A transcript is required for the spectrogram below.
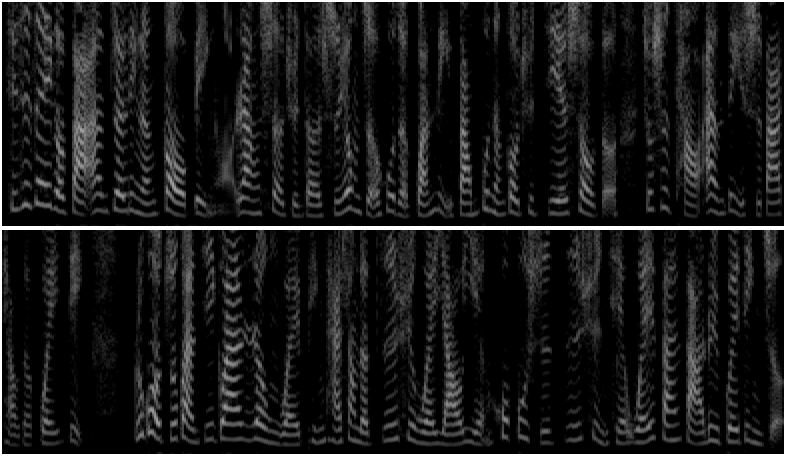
其实这一个法案最令人诟病哦，让社群的使用者或者管理方不能够去接受的，就是草案第十八条的规定。如果主管机关认为平台上的资讯为谣言或不实资讯且违反法律规定者，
